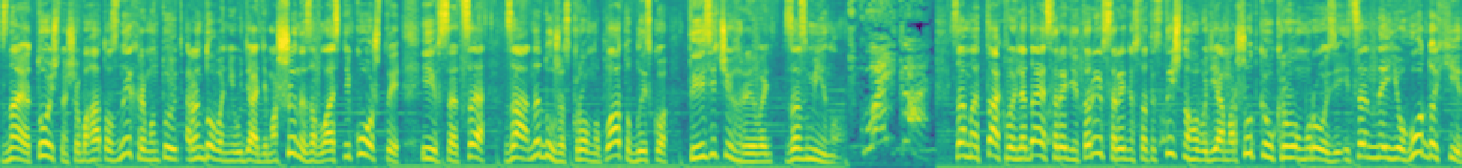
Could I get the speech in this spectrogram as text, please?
Знаю точно, що багато з них ремонтують орендовані у дяді машини за власні кошти, і все це за не дуже скромну плату близько тисячі гривень за зміну. Сколько? Саме так виглядає середній тариф середньостатистичного водія маршрутки у кривому розі, і це не його дохід,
